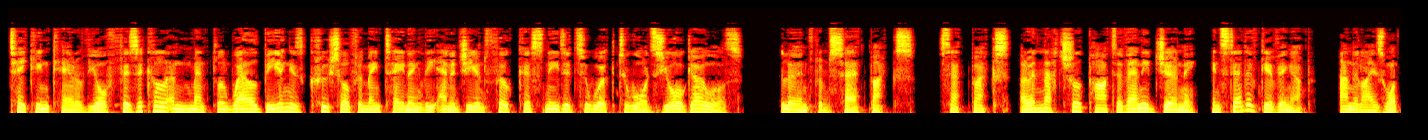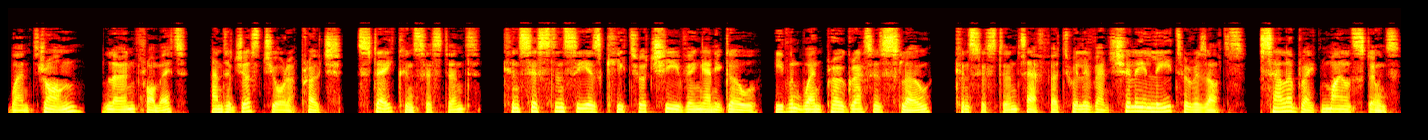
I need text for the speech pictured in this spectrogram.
Taking care of your physical and mental well-being is crucial for maintaining the energy and focus needed to work towards your goals. Learn from setbacks. Setbacks are a natural part of any journey. Instead of giving up, analyze what went wrong, learn from it, and adjust your approach. Stay consistent. Consistency is key to achieving any goal. Even when progress is slow, consistent effort will eventually lead to results. Celebrate milestones.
